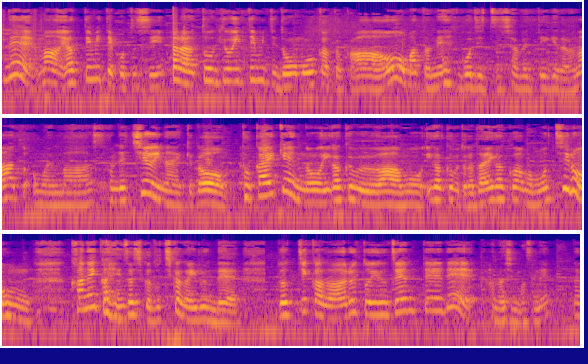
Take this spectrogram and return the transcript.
でまあやってみて今年。から東京行ってみてどう思うかとかをまたね後日喋っていけたらなと思います。ほんで注意なんやけど都会圏の医学部はもう医学部とか大学はももちろん金か偏差値かどっちかがいるんでどっちかがあるという前提で話しますね。比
